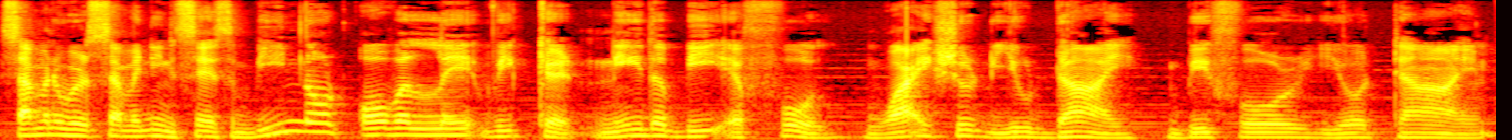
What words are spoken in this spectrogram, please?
7 verse 17 says, Be not overly wicked, neither be a fool. Why should you die before your time?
